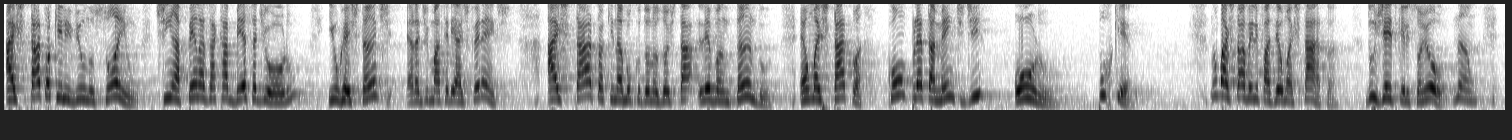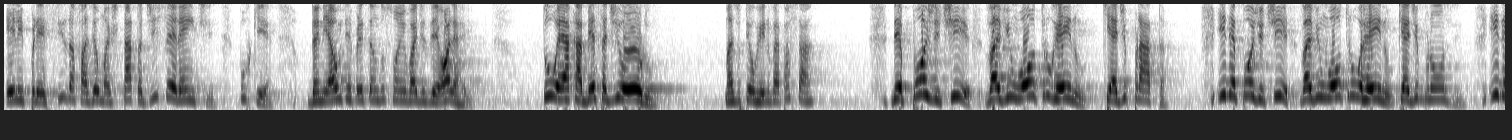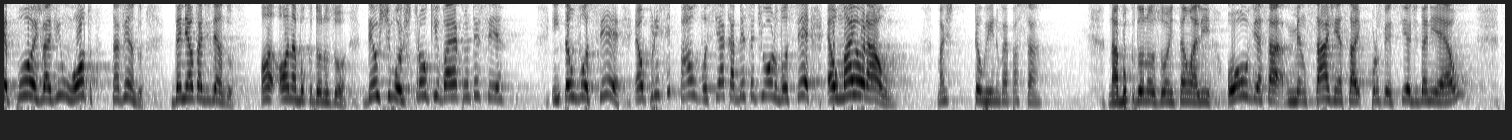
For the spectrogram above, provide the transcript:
a estátua que ele viu no sonho tinha apenas a cabeça de ouro e o restante era de materiais diferentes. A estátua que Nabucodonosor está levantando é uma estátua completamente de ouro. Por quê? Não bastava ele fazer uma estátua do jeito que ele sonhou? Não. Ele precisa fazer uma estátua diferente. Por quê? Daniel, interpretando o sonho, vai dizer: Olha, rei, tu é a cabeça de ouro, mas o teu reino vai passar. Depois de ti vai vir um outro reino, que é de prata. E depois de ti vai vir um outro reino, que é de bronze. E depois vai vir um outro. Tá vendo? Daniel está dizendo: Ó, ó Nabucodonosor, Deus te mostrou o que vai acontecer. Então você é o principal, você é a cabeça de ouro, você é o maioral. mas teu reino vai passar. Nabucodonosor, então, ali ouve essa mensagem, essa profecia de Daniel,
